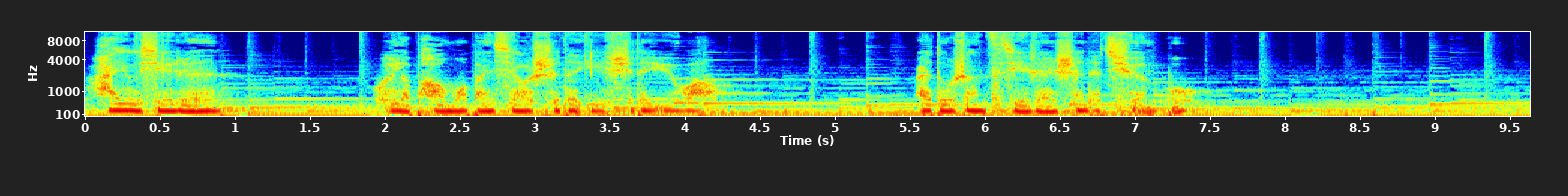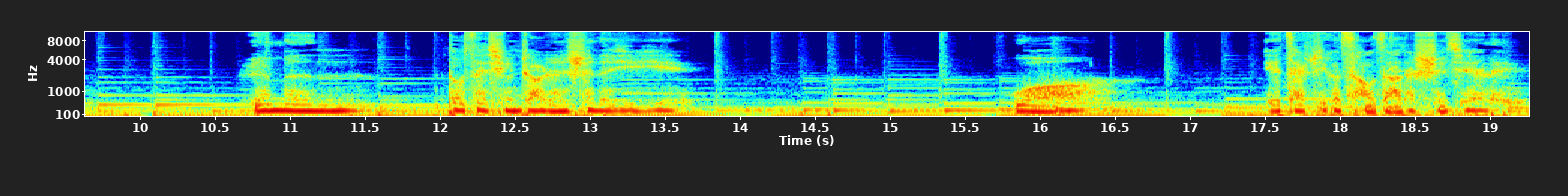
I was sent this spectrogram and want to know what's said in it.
还有些人为了泡沫般消失的一时的欲望，而赌上自己人生的全部。们都在寻找人生的意义，我也在这个嘈杂的世界里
